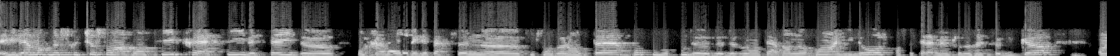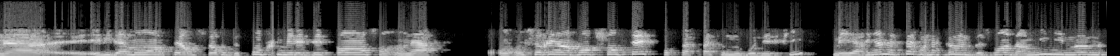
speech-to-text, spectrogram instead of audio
Évidemment que nos structures sont inventives, créatives, essayent de. On travaille avec des personnes euh, qui sont volontaires, beaucoup beaucoup de, de, de, volontaires dans nos rangs à Lilo. Je pense que c'est la même chose au reste du cœur. On a euh, évidemment fait en sorte de comprimer les dépenses. On, a, on, on, se réinvente sans cesse pour faire face aux nouveaux défis, mais il n'y a rien à faire. On a quand même besoin d'un minimum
